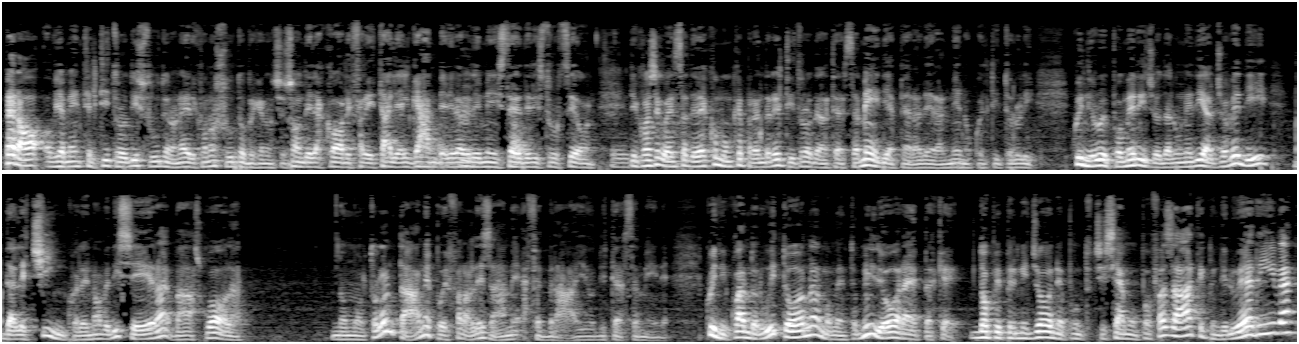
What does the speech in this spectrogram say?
però ovviamente il titolo di studio non è riconosciuto perché non ci sono degli accordi fra l'Italia e il Gambia a livello dei ministeri dell'istruzione, di conseguenza deve comunque prendere il titolo della terza media per avere almeno quel titolo lì. Quindi lui pomeriggio dal lunedì al giovedì, dalle 5 alle 9 di sera va a scuola, non molto lontano, e poi farà l'esame a febbraio di terza media. Quindi quando lui torna, il momento migliore è perché dopo i primi giorni appunto ci siamo un po' fasati, quindi lui arriva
